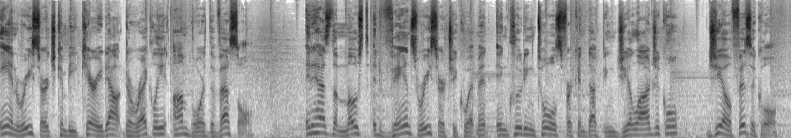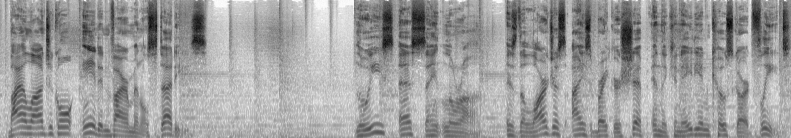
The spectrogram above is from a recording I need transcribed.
and research can be carried out directly on board the vessel. It has the most advanced research equipment including tools for conducting geological, geophysical, biological, and environmental studies. Louis S. Saint Laurent is the largest icebreaker ship in the Canadian Coast Guard fleet,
